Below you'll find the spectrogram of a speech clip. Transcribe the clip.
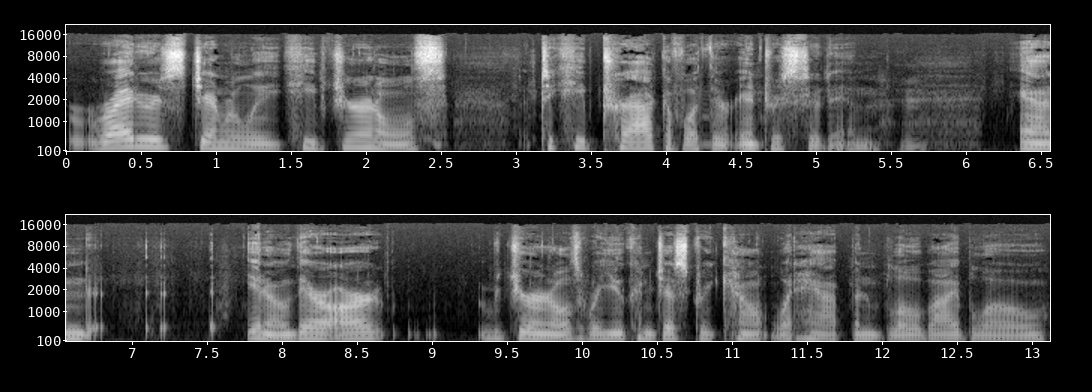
writers generally keep journals to keep track of what they're interested in. Hmm. And, you know, there are journals where you can just recount what happened blow by blow.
